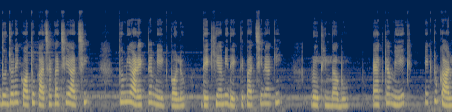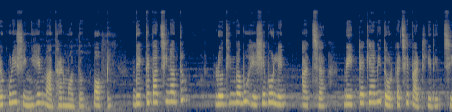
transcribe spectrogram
দুজনে কত কাছাকাছি আছি। তুমি আরেকটা মেঘ বলো, দেখি আমি দেখতে পাচ্ছি নাকি? রথিনবাবু, একটা মেঘ একটু কালো করে সিংহের মাথার মতো, পপি, দেখতে পাচ্ছি না তো? রথিনবাবু হেসে বললেন আচ্ছা মেঘটাকে আমি তোর কাছে পাঠিয়ে দিচ্ছি।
